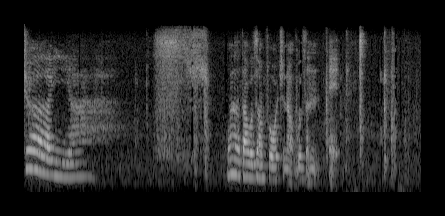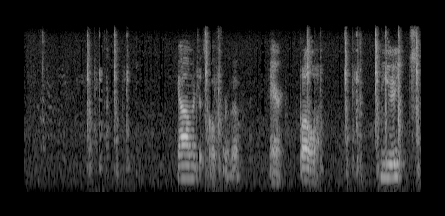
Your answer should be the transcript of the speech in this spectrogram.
Yeah. Well, that was unfortunate, wasn't it? Yeah, I'm gonna just go for the here. Blow up. Yeet.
